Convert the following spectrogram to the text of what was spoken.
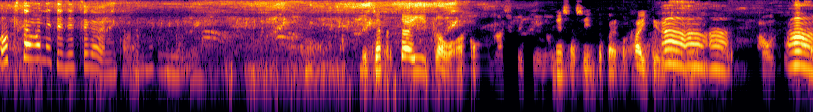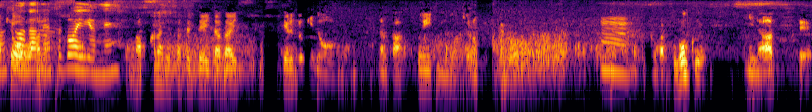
大きさもね、全然違うよね、多分ね。めちゃくちゃいい顔、あの、合宿中のね、写真とかやっぱ描いてるうんうんうん。顔とか、うん、そうだね、話すごいよね。お話しさせていただいてる時の、なんか雰囲気ももちろんですけど、うん。なんかすごくいいなって、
